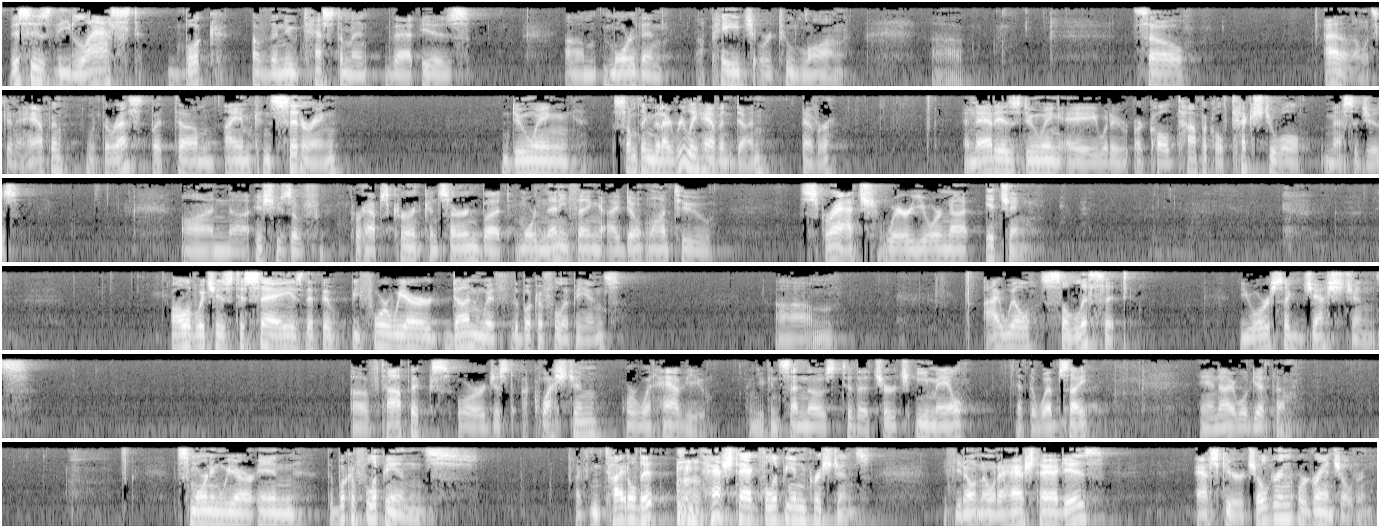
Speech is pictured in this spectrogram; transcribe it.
this is the last book of the New Testament that is um, more than a page or two long. Uh, so, I don't know what's going to happen with the rest, but um, I am considering doing something that I really haven't done ever and that is doing a what are called topical textual messages on uh, issues of perhaps current concern, but more than anything, I don't want to scratch where you're not itching. All of which is to say is that before we are done with the book of Philippians, um, I will solicit your suggestions of topics or just a question or what have you. And you can send those to the church email at the website, and I will get them. This morning we are in the book of Philippians. I've entitled it Hashtag Philippian Christians. If you don't know what a hashtag is, ask your children or grandchildren.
